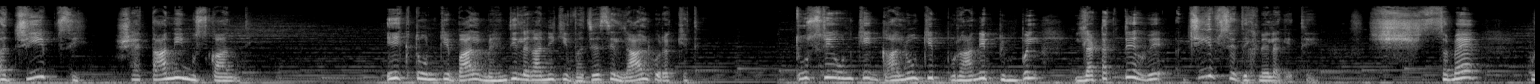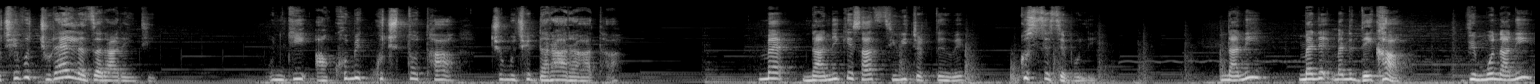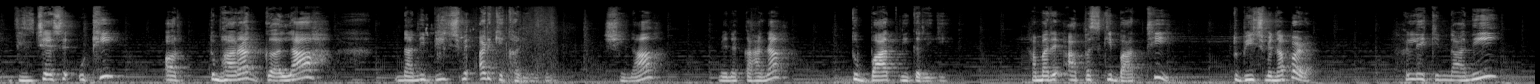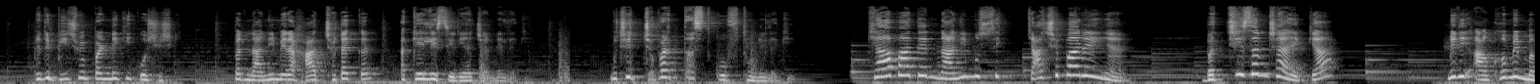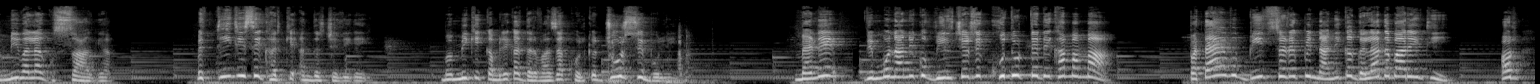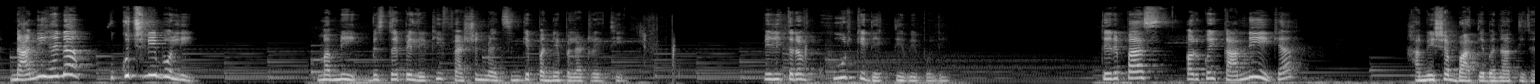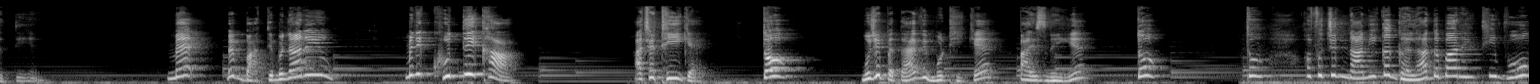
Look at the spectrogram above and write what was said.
अजीब सी शैतानी मुस्कान थी। एक तो उनके बाल मेहंदी लगाने की वजह से लाल हो रखे थे। दूसरे उनके गालों के पुराने पिंपल लटकते हुए अजीब से दिखने लगे थे। समय, मुझे वो चुड़ैल नज़र आ रही थी। उनकी आँखों में कुछ तो था जो मुझे डरा रहा था। मैं नानी के साथ सीढ़ी चढ़ते हुए गुस्से से बोली नानी, मैंने मैंने देखा। विमो नानी व्हीलचेयर से उठी और तुम्हारा गला नानी बीच में अड़ के खड़ी हो गई। शीना, मैंने कहा, ना, तू बात नहीं करेगी। हमारे आपस की बात थी, तू बीच में ना पड़। लेकिन नानी, मैंने बीच में पढ़ने की कोशिश की, पर नानी मेरा हाथ झटक कर अकेले सीढ़ियाँ चढ़ने लगी। मुझे ज़बरदस्त कोफ्त होने लगी। क्या बात है, नानी मुझसे क्या छिपा रही हैं? बच्ची समझा है क्या? मेरी आँखों में मम्मी वाला गुस्सा आ गया। मैं तेज़ी से घर के अंदर चली गई। मम्मी के कमरे का दरवाज़ा खोलकर ज़ोर से बोली, मैंने विम्मो नानी को व्हीलचेयर से खुद उठते देखा, मम्मा। पता है वो बीच सड़क पे नानी का गला दबा रही थी और नानी है ना, वो कुछ नहीं बोली। मम्मी बिस्तर पे लेटी फ़ैशन मैगजीन के पन्ने पलट रही थी। मेरी तरफ़ घूर के देखती हुई बोली तेरे पास और कोई काम नहीं है क्या? हमेशा बातें बनाती रहती है। मैं मैं बातें बना रही हूँ। मैंने खुद देखा। अच्छा ठीक है। तो मुझे पता है विमो ठीक है, पाइज नहीं है। तो तो और वो जो नानी का गला दबा रही थी वो?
